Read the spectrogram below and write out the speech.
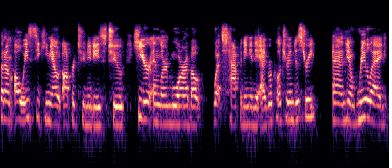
But I'm always seeking out opportunities to hear and learn more about what's happening in the agriculture industry. And, you know, Real Ag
